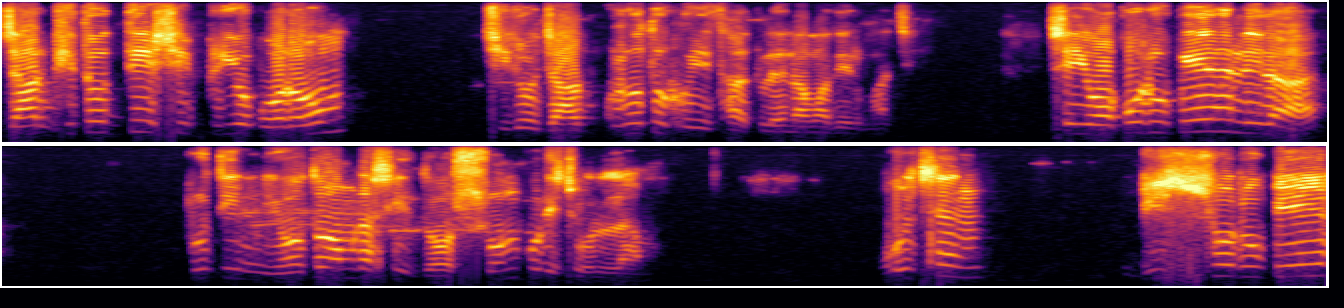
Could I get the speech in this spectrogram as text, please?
যার ভিতর দিয়ে সে প্রিয় পরম চির জাগ্রত হয়ে থাকলেন আমাদের মাঝে। সেই অপরূপের লীলা প্রতিনিয়ত আমরা সেই দর্শন করে চললাম। বলছেন বিশ্বরূপের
